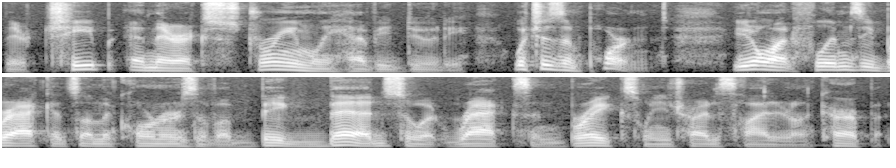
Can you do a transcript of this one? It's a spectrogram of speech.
they're cheap and they're extremely heavy duty, which is important. You don't want flimsy brackets on the corners of a big bed so it racks and breaks when you try to slide it on carpet.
